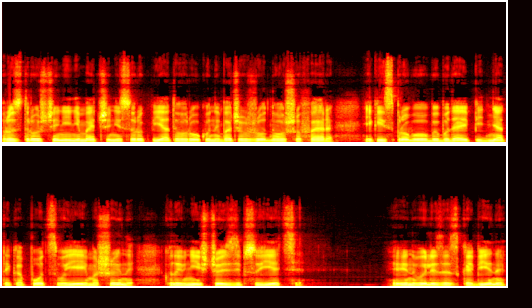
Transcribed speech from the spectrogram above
розтрощеній Німеччині 45-го року не бачив жодного шофера, який спробував би бодай підняти капот своєї машини, коли в ній щось зіпсується. Він вилізе з кабіни,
